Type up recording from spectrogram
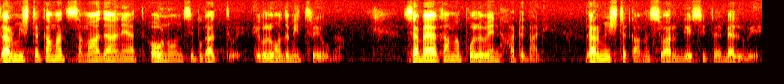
ධර්මිෂ්ඨකමත් සමාධානයත් ඔවුනුන් සිපගත්තුවය එගොල හොඳ මිත්‍රය වුණා. සැබෑකම පොළොවෙන් හටගනි. ධර්මිෂ්ඨකම ස්වර්ගය සිට බැලුවේ.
